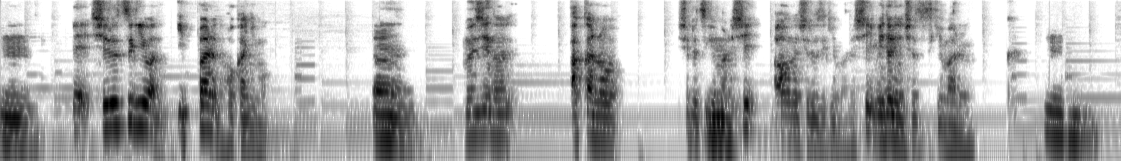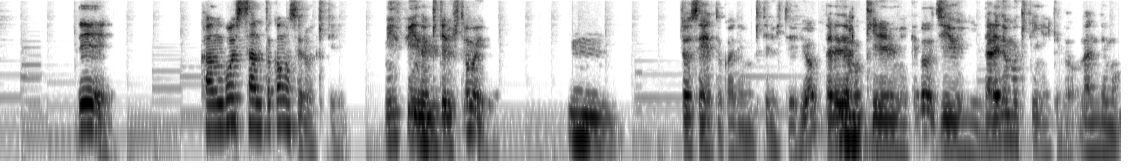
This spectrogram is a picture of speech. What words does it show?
うん。で、手術着はいっぱいあるの、他にも。うん。無地の赤の手術着もあるし、青の手術着もあるし、緑の手術着もある。うん。で、看護師さんとかもそれを着てる。ミッフィーの着てる人もいるよ。うん。女性とかでも着てる人いるよ。誰でも着れるんやけど、自由に誰でも着てんやけど、何でも。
